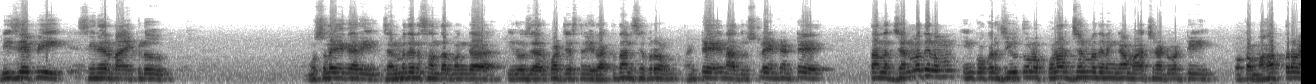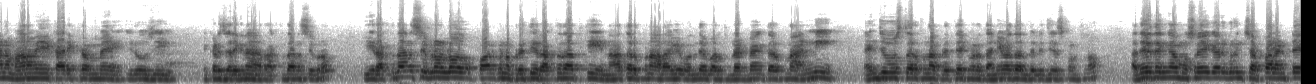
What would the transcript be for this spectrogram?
బీజేపీ సీనియర్ నాయకులు ముసలయ్య గారి జన్మదిన సందర్భంగా ఈరోజు ఏర్పాటు చేసిన ఈ రక్తదాన శిబిరం అంటే నా దృష్టిలో ఏంటంటే తన జన్మదినం ఇంకొకరి జీవితంలో పునర్జన్మదినంగా మార్చినటువంటి ఒక మహత్తరమైన మానవీయ కార్యక్రమమే ఈరోజు ఇక్కడ జరిగిన రక్తదాన శిబిరం. ఈ రక్తదాన శిబిరంలో పాల్గొన్న ప్రతి రక్తదాతకి నా తరపున అలాగే వందే భారత్ బ్లడ్ బ్యాంక్ తరపున అన్ని ఎన్జిఓస్ తరఫున ప్రత్యేకమైన ధన్యవాదాలు తెలియజేసుకుంటున్నాం. అదేవిధంగా ముసలయ్య గారి గురించి చెప్పాలంటే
